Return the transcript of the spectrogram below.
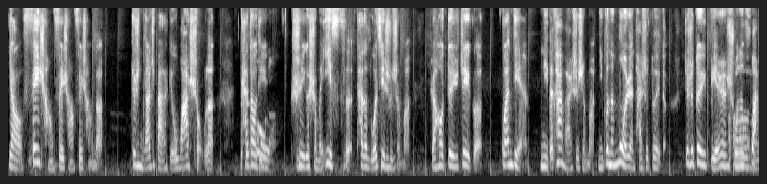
要非常非常非常的，就是你要去把它给挖熟了，它到底是一个什么意思，它的逻辑是什么，然后对于这个观点，你的看法是什么，你不能默认它是对的。就是对于别人说的话，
